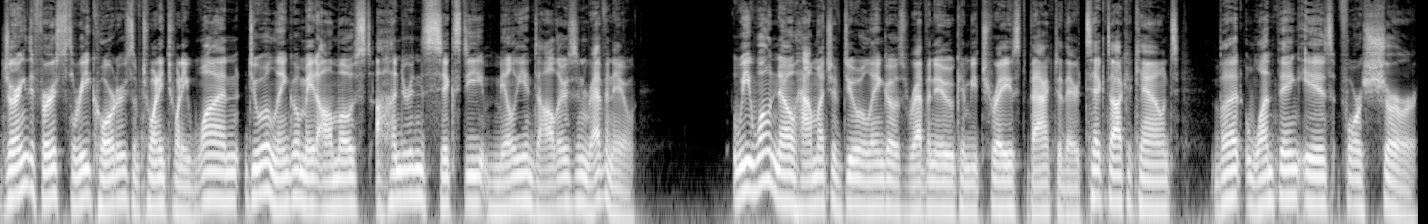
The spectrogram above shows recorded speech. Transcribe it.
During the first three quarters of 2021, Duolingo made almost $160 million in revenue. We won't know how much of Duolingo's revenue can be traced back to their TikTok account, but one thing is for sure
